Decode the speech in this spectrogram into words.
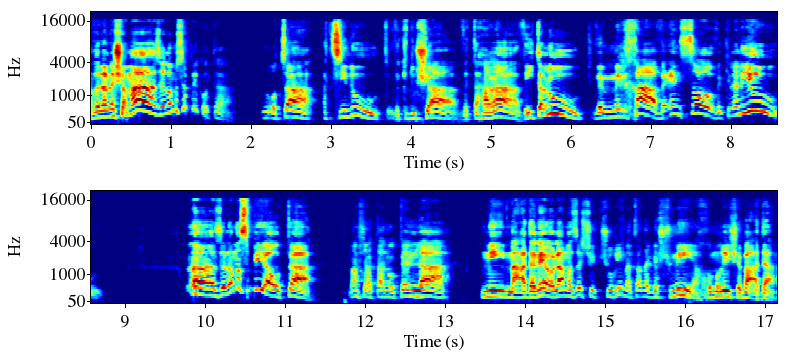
אבל הנשמה זה לא מספק אותה. היא רוצה אצילות וקדושה וטהרה והתעלות ומרחב ואין סוף וכלליות. אה, זה לא משביע אותה, מה שאתה נותן לה ממעדני העולם הזה שקשורים לצד הגשמי החומרי שבאדם.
